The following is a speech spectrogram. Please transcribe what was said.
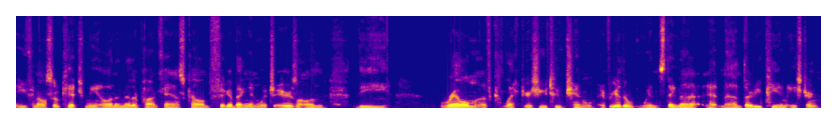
you can also catch me on another podcast called Figure which airs on the Realm of Collectors YouTube channel every other Wednesday night at 9:30 p.m. Eastern.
